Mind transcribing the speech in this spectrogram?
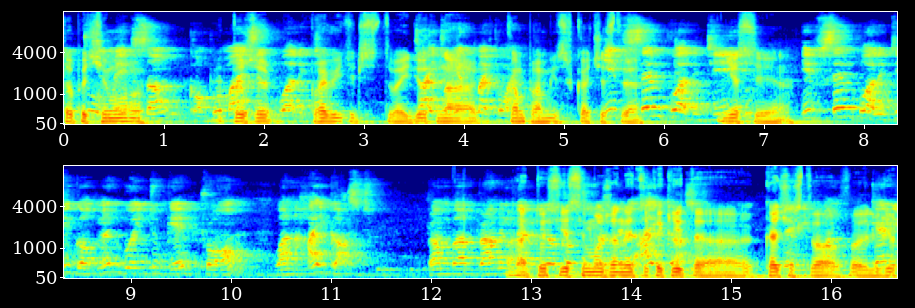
то почему in quality? правительство идет на компромисс в качестве. Если А, то есть, если можно найти какие-то качества в людях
